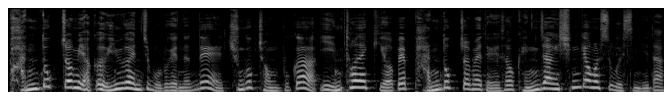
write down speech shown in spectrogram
반독점이 약간 의미가 있는지 모르겠는데 중국 정부가 이 인터넷 기업의 반독점에 대해서 굉장히 신경을 쓰고 있습니다.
